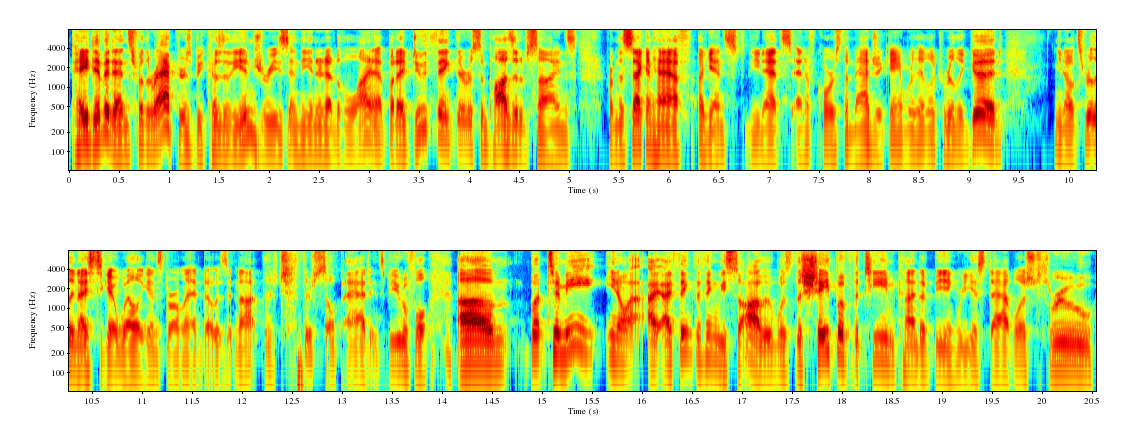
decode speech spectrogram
pay dividends for the Raptors because of the injuries and the in and out of the lineup. But I do think there were some positive signs from the second half against the Nets and of course the Magic game where they looked really good you know, it's really nice to get well against Orlando, is it not? They're, they're so bad. It's beautiful. Um, but to me, you know, I, I think the thing we saw was the shape of the team kind of being reestablished through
